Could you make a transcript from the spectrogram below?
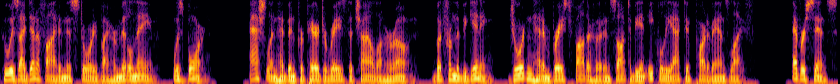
who is identified in this story by her middle name, was born. Ashlyn had been prepared to raise the child on her own, but from the beginning, Jordan had embraced fatherhood and sought to be an equally active part of Anne's life. Ever since,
